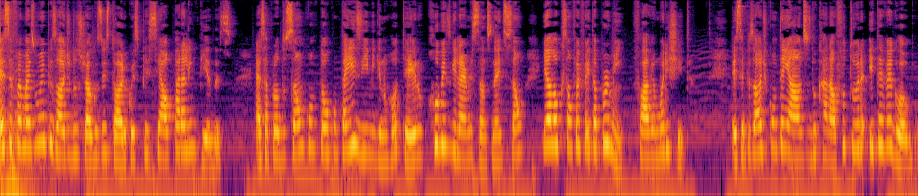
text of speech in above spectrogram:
Esse foi mais um episódio dos Jogos do Histórico especial Paralimpíadas. Essa produção contou com Thaís Imig no roteiro, Rubens Guilherme Santos na edição e a locução foi feita por mim, Flávia Morichita. Esse episódio contém áudios do canal Futura e TV Globo.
